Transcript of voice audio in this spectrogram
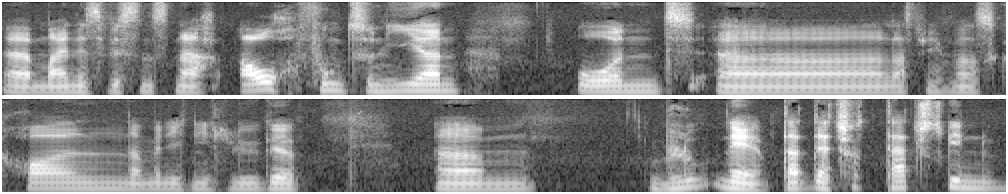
äh, meines Wissens nach auch funktionieren. Und äh, lasst mich mal scrollen, damit ich nicht lüge. Ähm, Blue, nee, der Touchscreen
